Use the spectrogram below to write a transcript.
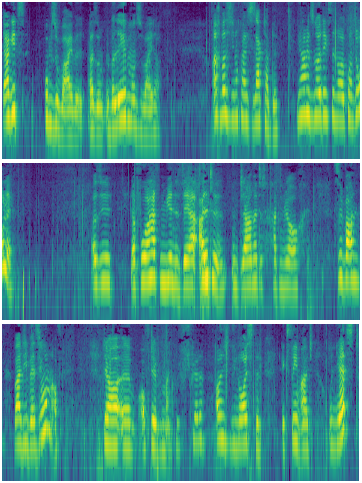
Da geht's um Survival, also Überleben und so weiter. Ach, was ich noch gar nicht gesagt hatte. Wir haben jetzt neuerdings eine neue Konsole. Also davor hatten wir eine sehr alte und damit hatten wir auch Silvan war die Version auf der äh, auf der Minecraft spielte auch nicht die neueste, extrem alt. Und jetzt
